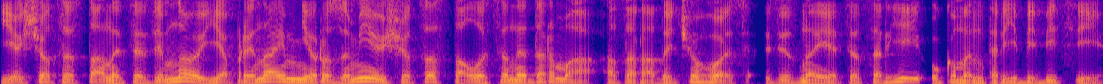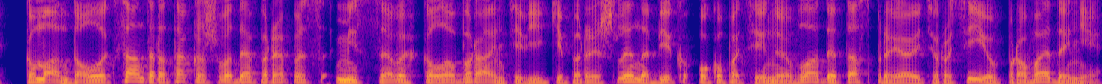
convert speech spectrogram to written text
Якщо це станеться зі мною, я принаймні розумію, що це сталося не дарма, а заради чогось, зізнається Сергій у коментарі BBC. Команда Олександра також веде перепис місцевих колаборантів, які перейшли на бік окупаційної влади та сприяють Росії в проведенні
